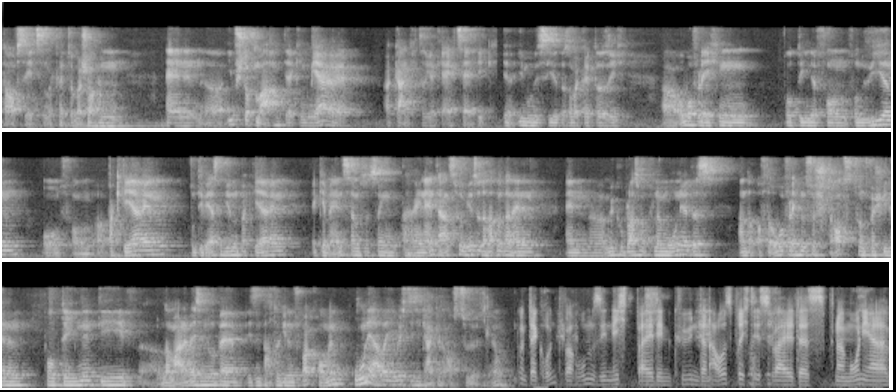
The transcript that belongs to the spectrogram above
draufsetzen. Man könnte zum Beispiel auch einen, einen äh, Impfstoff machen, der gegen mehrere Krankheitserreger gleichzeitig äh, immunisiert. Also man könnte sich äh, Oberflächenproteine von, von Viren und von Bakterien, von diversen Viren und Bakterien gemeinsam sozusagen hineintransformiert. So, da hat man dann einen, ein äh, Mycoplasma pneumonia, das der, auf der Oberfläche nur so strotzt von verschiedenen Proteinen, die äh, normalerweise nur bei diesen Pathogenen vorkommen, ohne aber jeweils diese Krankheit auszulösen. Ja. Und der Grund, warum sie nicht bei den Kühen dann ausbricht, ist, weil das Pneumonia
